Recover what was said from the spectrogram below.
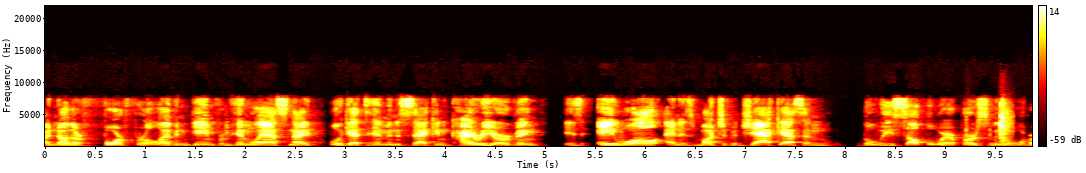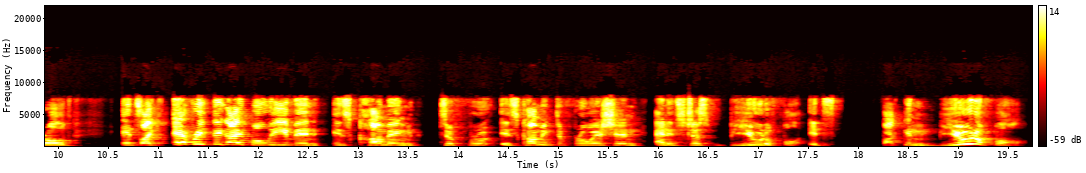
Another four for 11 game from him last night. We'll get to him in a second. Kyrie Irving is AWOL and as much of a jackass and the least self aware person in the world. It's like everything I believe in is coming to fru- is coming to fruition and it's just beautiful. It's fucking beautiful.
